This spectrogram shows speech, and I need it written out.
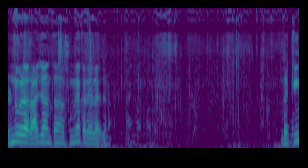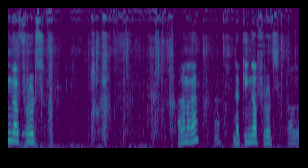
ಹಣ್ಣುಗಳ ರಾಜ ಅಂತ ಸುಮ್ಮನೆ ಕರೆಯಲ್ಲ ಇದನ್ನು. ದ ಕಿಂಗ್ ಆಫ್ ಫ್ರೂಟ್ಸ್ ಅಲ್ಲ ಮಗ? ದ ಕಿಂಗ್ ಆಫ್ ಫ್ರೂಟ್ಸ್ ಹೌದು.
